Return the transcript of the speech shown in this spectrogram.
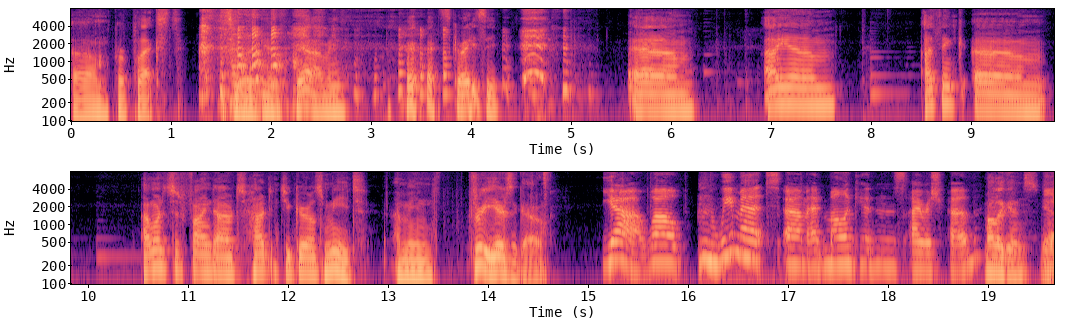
um, perplexed. It's really good. Yeah, I mean, it's crazy. Um, I um, I think um, I wanted to find out how did you girls meet? I mean, three years ago. Yeah, well, we met um, at Mulligan's Irish Pub. Mulligan's. Yeah,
